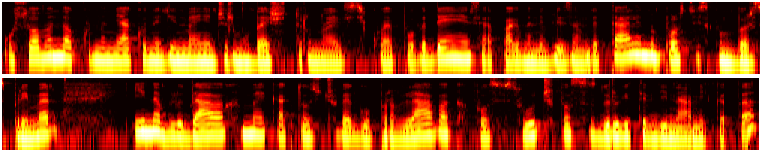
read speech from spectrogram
Особено ако на някой на един менеджер му беше трудно еди си кое е поведение, сега пак да не влизам в детайли, но просто искам бърз пример. И наблюдавахме как този човек го управлява, какво се случва с другите в динамиката.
